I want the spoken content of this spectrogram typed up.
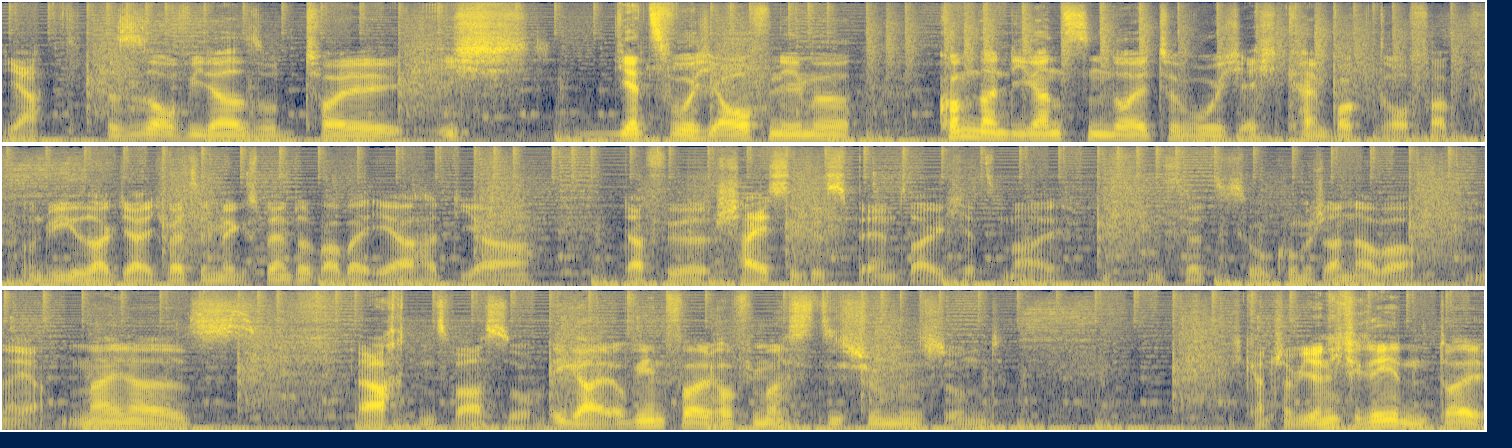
ja, das ist auch wieder so toll. Ich, jetzt wo ich aufnehme, kommen dann die ganzen Leute, wo ich echt keinen Bock drauf habe. Und wie gesagt, ja, ich weiß nicht mehr gespammt habe, aber er hat ja dafür scheiße gespammt, sage ich jetzt mal. Das hört sich so komisch an, aber naja, meines Erachtens war es so. Egal, auf jeden Fall hoffe ich mal, dass es nicht schlimm ist und ich kann schon wieder nicht reden. Toll.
